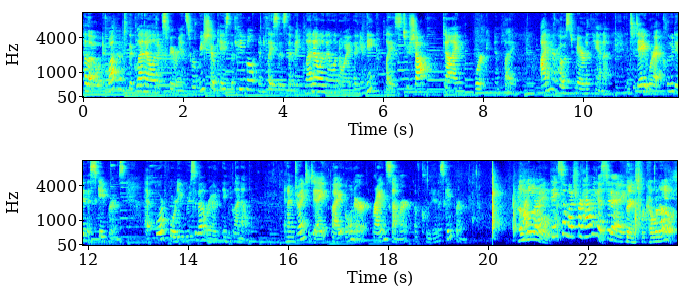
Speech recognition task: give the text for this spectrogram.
Hello, and welcome to the Glen Ellyn Experience, where we showcase the people and places that make Glen Ellyn, Illinois a unique place to shop, dine, work, and play. I'm your host, Meredith Hanna, and today we're at Clued In Escape Rooms at 440 Roosevelt Road in Glen Ellyn. And I'm joined today by owner Brian Summer of Clued In Escape Room. Hello. Hi, Brian. Thanks so much for having us today. Thanks for coming out.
